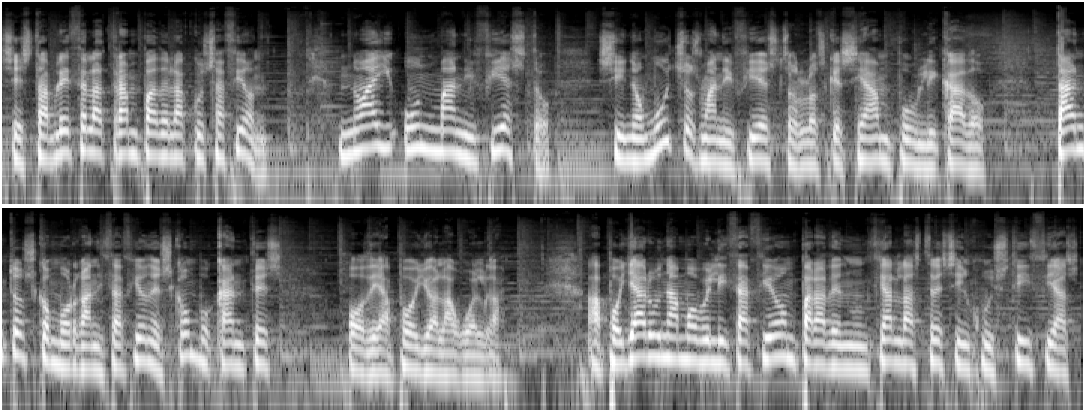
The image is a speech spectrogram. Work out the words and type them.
se establece la trampa de la acusación. No hay un manifiesto, sino muchos manifiestos los que se han publicado, tantos como organizaciones convocantes o de apoyo a la huelga. Apoyar una movilización para denunciar las tres injusticias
